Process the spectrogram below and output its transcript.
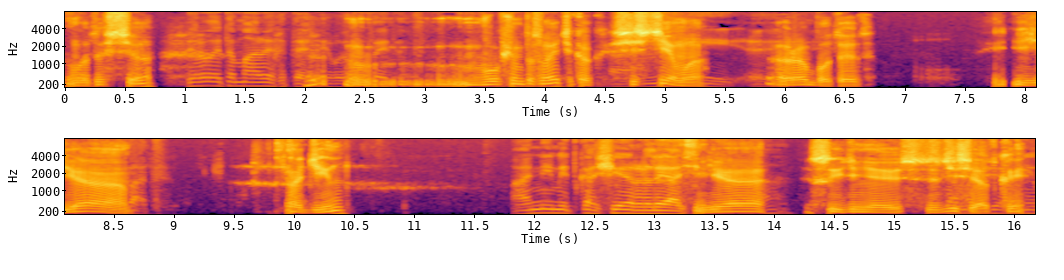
Вот и все. В общем, посмотрите, как система работает. Я один, я соединяюсь с десяткой.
